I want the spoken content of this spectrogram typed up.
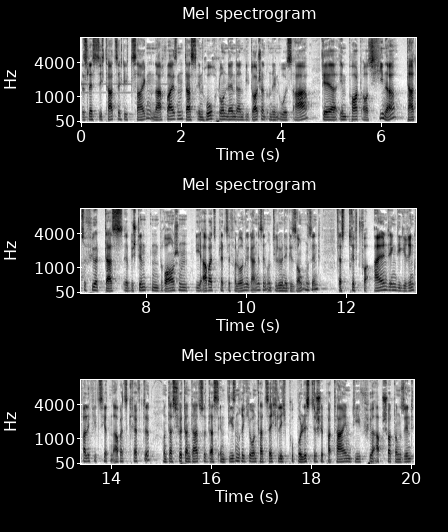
Es lässt sich tatsächlich zeigen, nachweisen, dass in Hochlohnländern wie Deutschland und den USA der Import aus China dazu führt, dass äh, bestimmten Branchen die Arbeitsplätze verloren gegangen sind und die Löhne gesunken sind. Das trifft vor allen Dingen die gering qualifizierten Arbeitskräfte. Und das führt dann dazu, dass in diesen Regionen tatsächlich populistische Parteien, die für Abschottung sind,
